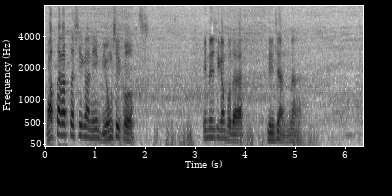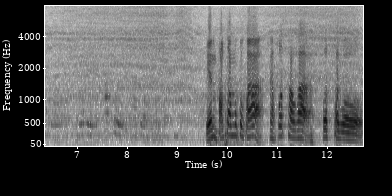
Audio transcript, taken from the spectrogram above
왔다 갔다 시간이 미용실 거 있는 시간보다 길지 않나. 얘는 밥도 안 먹고 가. 그냥 버스 타고 가. 버스 타고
